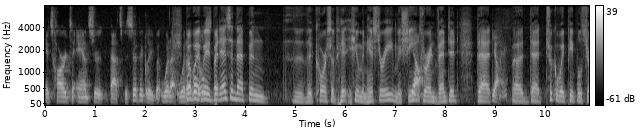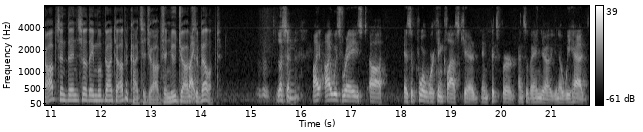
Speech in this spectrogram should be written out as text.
it's hard to answer that specifically. But what I what but I wait, wait, say- but hasn't that been the, the course of hi- human history? Machines Yeah. were invented that Yeah. uh, that took away people's jobs, and then so they moved on to other kinds of jobs, and new jobs Right. developed. Listen, I, I was raised uh, as a poor working class kid in Pittsburgh, Pennsylvania. You know, we had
